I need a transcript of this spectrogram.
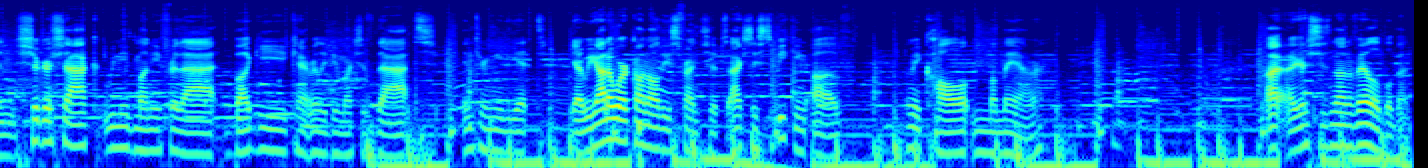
And Sugar Shack, we need money for that. Buggy, can't really do much of that. Intermediate. Yeah, we gotta work on all these friendships. Actually, speaking of, let me call my. I, I guess she's not available then.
